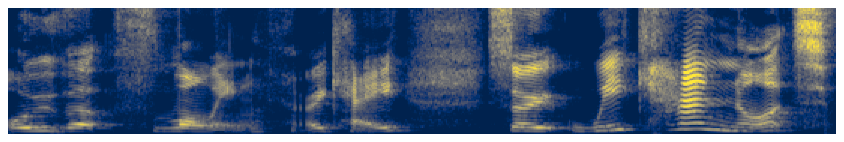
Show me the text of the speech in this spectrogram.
overflowing. Okay. So we cannot,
